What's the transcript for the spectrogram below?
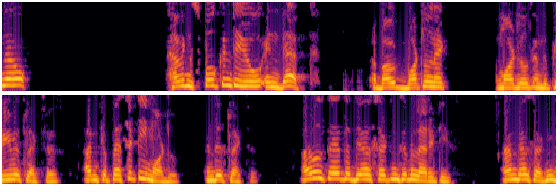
now have spoken to you in depth about bottle model پر ماڈل سیملیرٹیز یعنی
